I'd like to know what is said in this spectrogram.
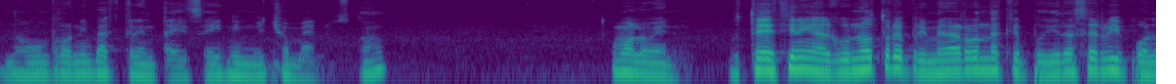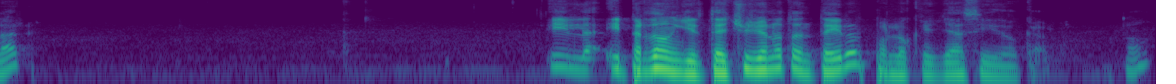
no un running back 36 ni mucho menos, ¿no? ¿Cómo lo ven? ¿Ustedes tienen algún otro de primera ronda que pudiera ser bipolar? Y, la- y perdón, y el techo Jonathan Taylor, por lo que ya ha sido, cabrón. ¿no?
